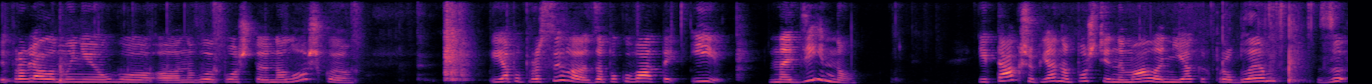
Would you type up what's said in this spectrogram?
Відправляли мені його о, новою поштою на ложкою. І я попросила запакувати і надійно, і так, щоб я на пошті не мала ніяких проблем з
